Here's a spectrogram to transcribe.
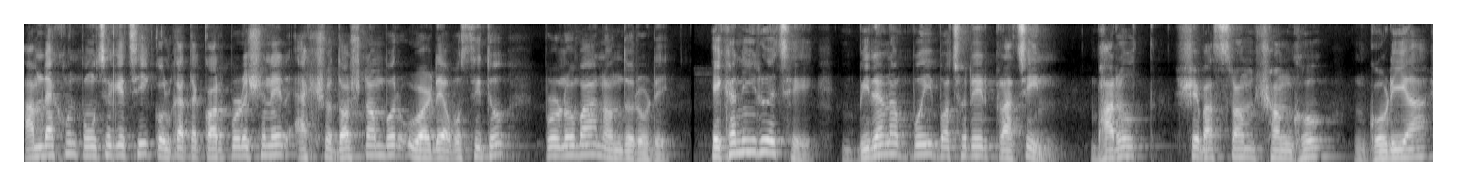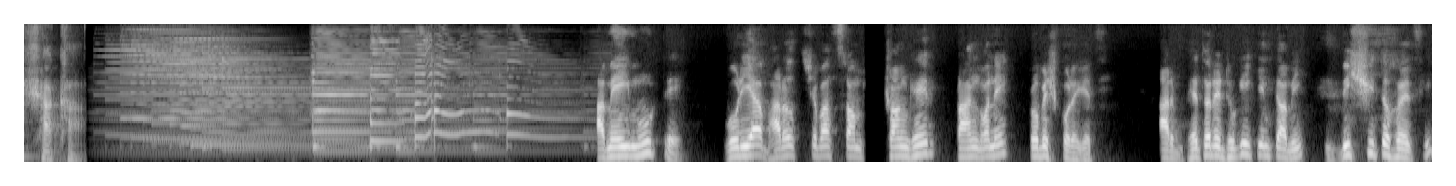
আমরা এখন পৌঁছে গেছি কলকাতা কর্পোরেশনের একশো দশ নম্বর ওয়ার্ডে অবস্থিত প্রণবানন্দ রোডে। এখানেই রয়েছে বিরানব্বই বছরের প্রাচীন ভারত সেবাশ্রম সংঘ, গড়িয়া শাখা। আমি এই মুহূর্তে গড়িয়া ভারত সেবাশ্রম সংঘের প্রাঙ্গণে প্রবেশ করে গেছি। আর ভেতরে ঢুকেই কিন্তু আমি বিস্মিত হয়েছি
